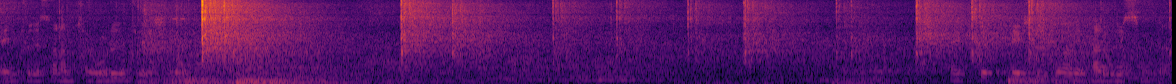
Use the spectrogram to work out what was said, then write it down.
왼쪽에 서남철, 오른쪽에 신호. 발끝을 신중하게 다루고 있습니다.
